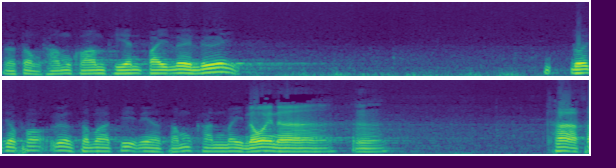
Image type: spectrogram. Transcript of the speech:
เราต้องทำความเพียรไปเรื่อยๆ โดยเฉพาะเรื่องสมาธิเนี่ยสำคัญไม่น้อยนะถ้าส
